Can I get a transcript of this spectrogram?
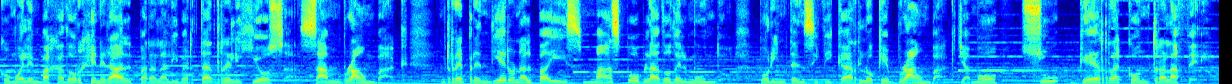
como el embajador general para la libertad religiosa Sam Brownback reprendieron al país más poblado del mundo por intensificar lo que Brownback llamó su guerra contra la fe.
